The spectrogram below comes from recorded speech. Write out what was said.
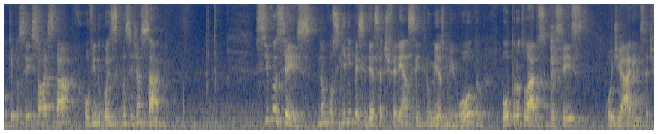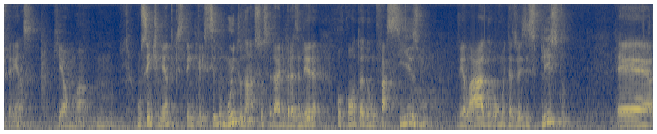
porque você só está ouvindo coisas que você já sabe. Se vocês não conseguirem perceber essa diferença entre o mesmo e o outro, ou por outro lado, se vocês odiarem essa diferença, que é uma, um, um sentimento que tem crescido muito na sociedade brasileira por conta de um fascismo velado ou muitas vezes explícito, é,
